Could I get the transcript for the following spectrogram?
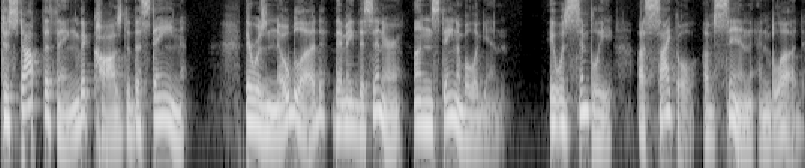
to stop the thing that caused the stain. There was no blood that made the sinner unstainable again. It was simply a cycle of sin and blood.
